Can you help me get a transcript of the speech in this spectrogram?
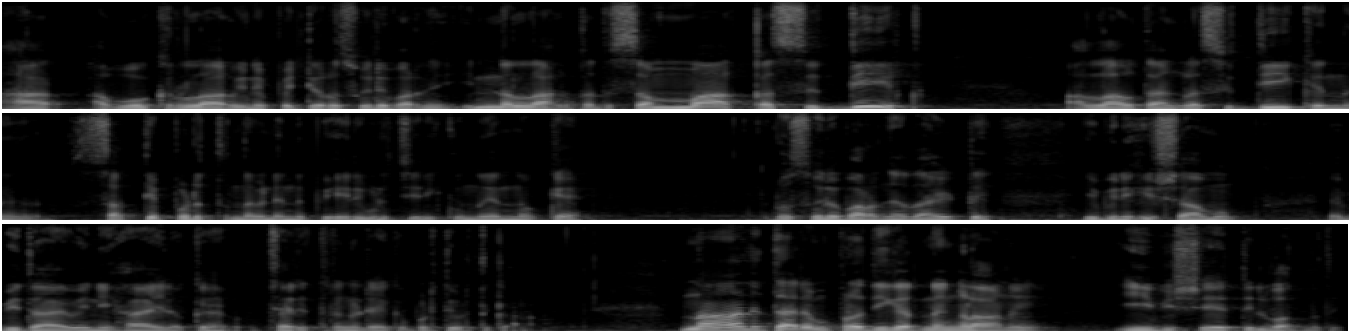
ആ അബൂഖർലാഹുവിനെ പറ്റി റസൂൽ പറഞ്ഞ് ഇന്നല്ലാഹു കത് സമ്മാ സിദ്ദീഖ്. അള്ളാഹു താങ്കളെ സിദ്ദീഖ് എന്ന് സത്യപ്പെടുത്തുന്നവൻ എന്ന് പേര് വിളിച്ചിരിക്കുന്നു എന്നൊക്കെ റസൂൽ പറഞ്ഞതായിട്ട് ഇബിന് ഹിഷാമും ബിദായ നിഹായിലൊക്കെ ചരിത്രങ്ങൾ രേഖപ്പെടുത്തി കൊടുത്ത് കാണാം. നാല് തരം പ്രതികരണങ്ങളാണ് ഈ വിഷയത്തിൽ വന്നത്.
